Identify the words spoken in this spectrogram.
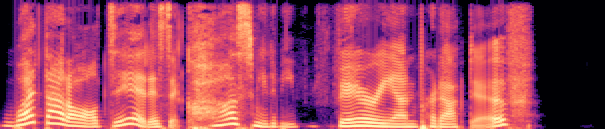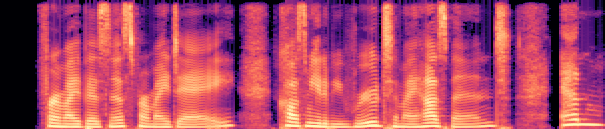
what that all did is it caused me to be very unproductive for my business, for my day, it caused me to be rude to my husband. And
